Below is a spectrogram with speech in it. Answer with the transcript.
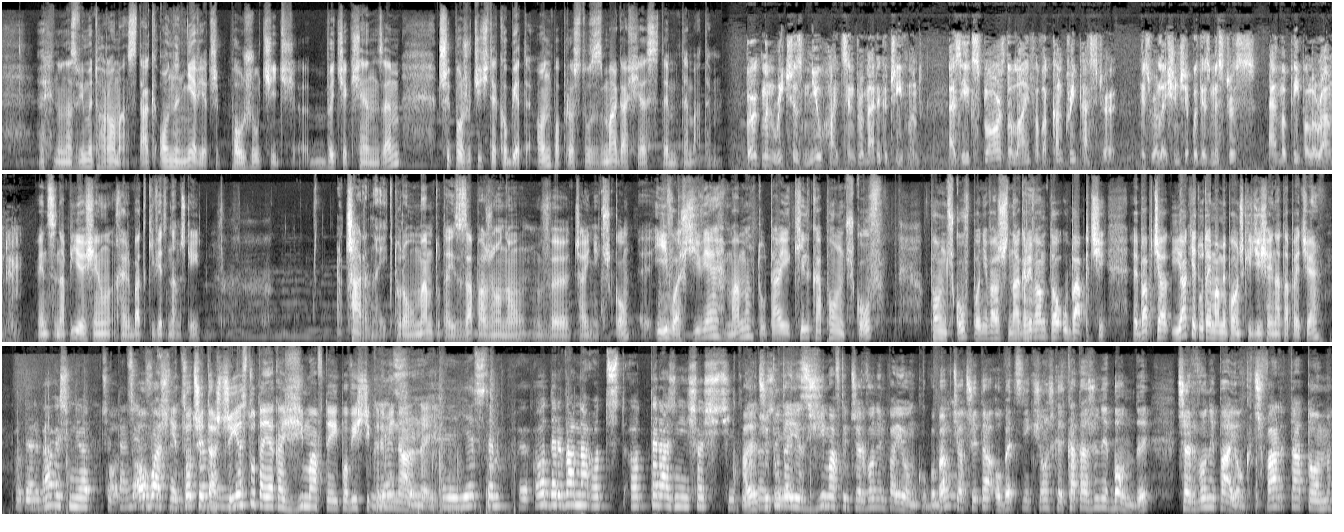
no nazwijmy to romans, tak? On nie wie, czy porzucić e, bycie księdzem, czy porzucić tę kobietę. On po prostu zmaga się z tym tematem. Bergman reaches new heights in dramatic achievement as he explores the life of a country pastor, his relationship with his mistress and the people around him. Więc napije się herbatki wietnamskiej, czarnej, którą mam tutaj zaparzoną w czajniczku. I właściwie mam tutaj kilka pączków. Pączków, ponieważ nagrywam to u babci. Babcia, jakie tutaj mamy pączki dzisiaj na tapecie? Oderwałeś mnie od czytania. O właśnie, co czytasz? Czy jest tutaj jakaś zima w tej powieści kryminalnej? Jest, y, jestem y, oderwana od, od teraźniejszości. Ale czy tutaj jest zima w tym czerwonym pająku? Bo babcia czyta obecnie książkę Katarzyny Bondy Czerwony pająk, czwarta tom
